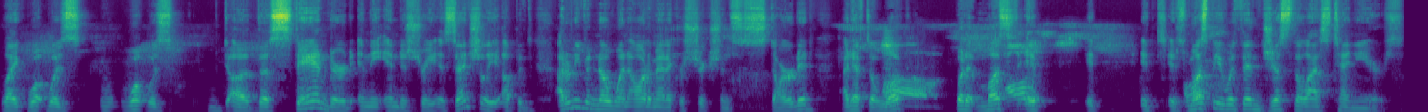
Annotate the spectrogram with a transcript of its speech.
like what was what was uh, the standard in the industry essentially up in, i don't even know when automatic restrictions started. I'd have to look uh, but it must it it it, it must be within just the last 10 years.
